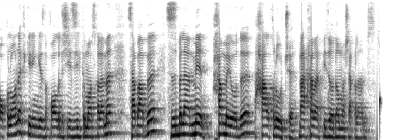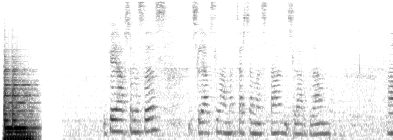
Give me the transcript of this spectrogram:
oqilona fikringizni qoldirishingizni iltimos qilaman. Sababi siz bilan men hamma yo'qni hal qiluvchi. Marhamat, video tomosha qilamiz. uka yaxshimisiz ishlayapsizlarmi charchamasdan ishlar bilan ha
